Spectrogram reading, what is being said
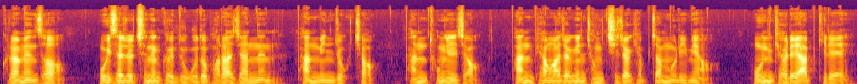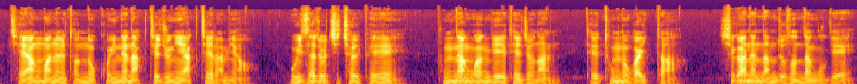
그러면서 오이사 조치는 그 누구도 바라지 않는 반민족적, 반통일적, 반평화적인 정치적 협잡물이며 온 결의 앞길에 재앙만을 덧놓고 있는 악재 중의 악재라며 오이사 조치 철폐에 북남 관계에 대전한 대통로가 있다. 시간은 남조선 당국에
